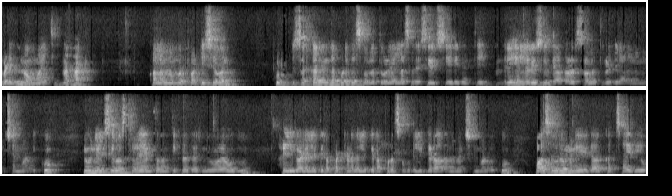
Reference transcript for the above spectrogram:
ಪಡೆದು ನಾವು ಮಾಹಿತಿಯನ್ನ ಹಾಕಿ. ಕಾಲಂ ನಂಬರ್ ಫಾರ್ಟಿ ಸೆವೆನ್ ಸರ್ಕಾರದಿಂದ ಪಡೆದ ಸವಲತ್ತುಗಳು ಎಲ್ಲ ಸದಸ್ಯರು ಸೇರಿದಂತೆ, ಅಂದ್ರೆ ಎಲ್ಲರಿಗೂ ಸೇರಿದ ಯಾವ್ದಾದ್ರು ಸವಲತ್ತುಗಳಿದ್ರೆ ಅದನ್ನ ಮೆನ್ಷನ್ ಮಾಡಬೇಕು. ನೀವು ನೆಲೆಸಿರೋ ಸ್ಥಳ ಎಂತದಂತ ಕೇಳಿದ್ರೆ ನೀವು ಯಾವುದು? ಹಳ್ಳಿಗಾಡಲ್ಲಿದ್ದೀರಾ, ಪಟ್ಟಣದಲ್ಲಿದ್ದೀರಾ ಪುರಸಭೆದಲ್ಲಿದ್ದೀರಾ ಅದನ್ನ ಮೆನ್ಷನ್ ಮಾಡಬೇಕು. ವಾಸವರ ಮನೆ ಇದೆ ಕಚ್ಚಾ ಇದೆಯೋ,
